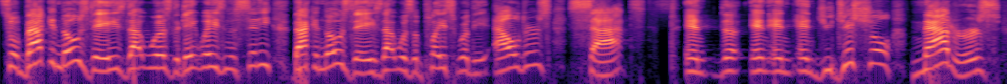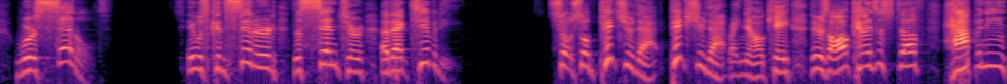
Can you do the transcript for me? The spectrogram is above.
So back in those days, that was the gateways in the city. Back in those days, that was a place where the elders sat and the and, and, and judicial matters were settled. It was considered the center of activity. So, so picture that. Picture that right now, okay? There's all kinds of stuff happening.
